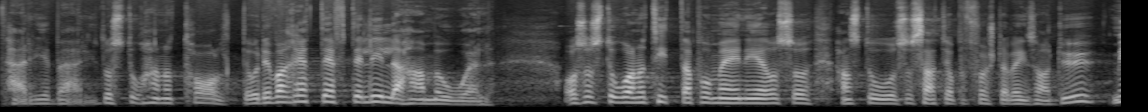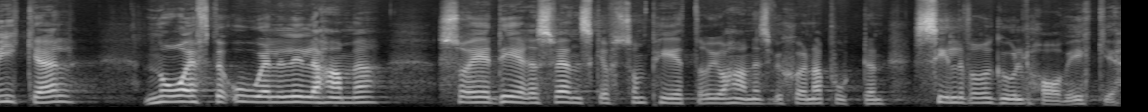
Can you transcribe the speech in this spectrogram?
Terje Berg. Då stod han och talte och det var rätt efter Lillehammer-OL. Och så stod han och tittade på mig ner och så, han stod och så satt jag på första bänken och sa du Mikael, nå efter OL i Lillehammer så är deras svenskar som Peter och Johannes vid sköna porten, silver och guld har vi icke.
